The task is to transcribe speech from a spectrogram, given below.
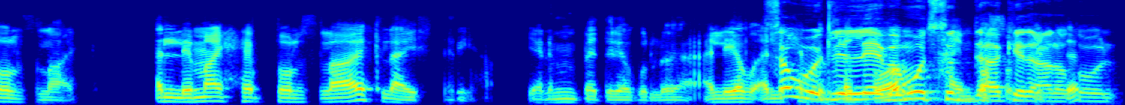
سولز لايك اللي ما يحب سولز لايك لا يشتريها يعني من بدري أقول له يعني اللي يبغى اللي سوق Bloodborne مو تسدها كذا على. طول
